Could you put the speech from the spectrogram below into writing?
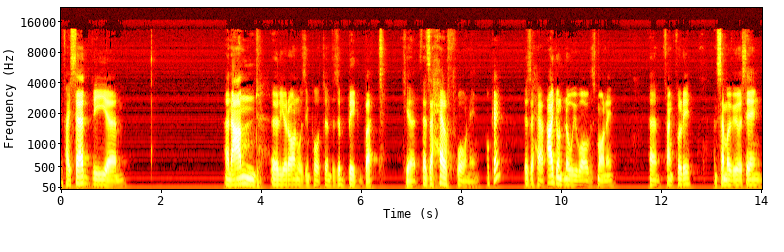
if I said the um, an and earlier on was important, there's a big but here. There's a health warning, okay? There's a health. I don't know you all this morning, um, thankfully. And some of you are saying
